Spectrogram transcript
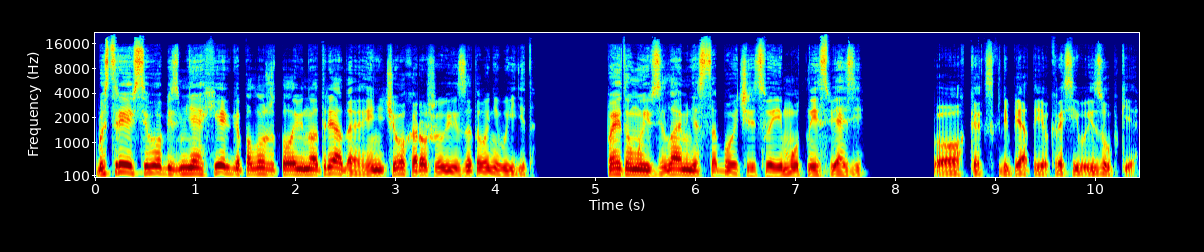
Быстрее всего без меня Хельга положит половину отряда, и ничего хорошего из этого не выйдет. Поэтому и взяла меня с собой через свои мутные связи. Ох, как скрипят ее красивые зубки.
